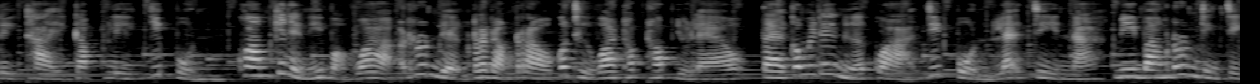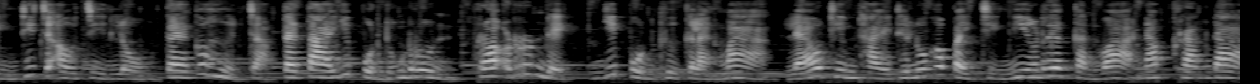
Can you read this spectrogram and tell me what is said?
ลีกไทยกับลีกญี่ปุ่น ความคิดเห็นนี้บอกว่ารุ่นเด็กระดับเราก็ถือว่าท็อปทอปอยู่แล้ว แต่ก็ไม่ได้เหนือกว่าญี่ปุ่นและจีนนะ มีบางรุ่นจริง ๆ ที่จะเอาจีนลง แต่ก็หืดจับแต่ตายญี่ปุ่นทุกรุ่น เพราะรุ่นเด็กญี่ปุ่นคือแกล่งมาก แล้วทีมไทยทะลุเข้าไปชิงนี่เรียกกันว่านับครั้งได้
